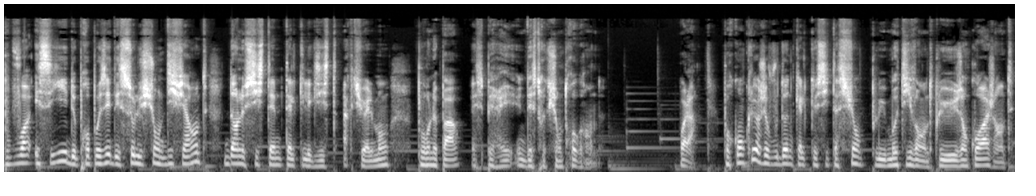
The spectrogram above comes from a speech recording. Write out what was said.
pour pouvoir essayer de proposer des solutions différentes dans le système tel qu'il existe actuellement pour ne pas espérer une destruction trop grande. Voilà. Pour conclure, je vous donne quelques citations plus motivantes, plus encourageantes.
